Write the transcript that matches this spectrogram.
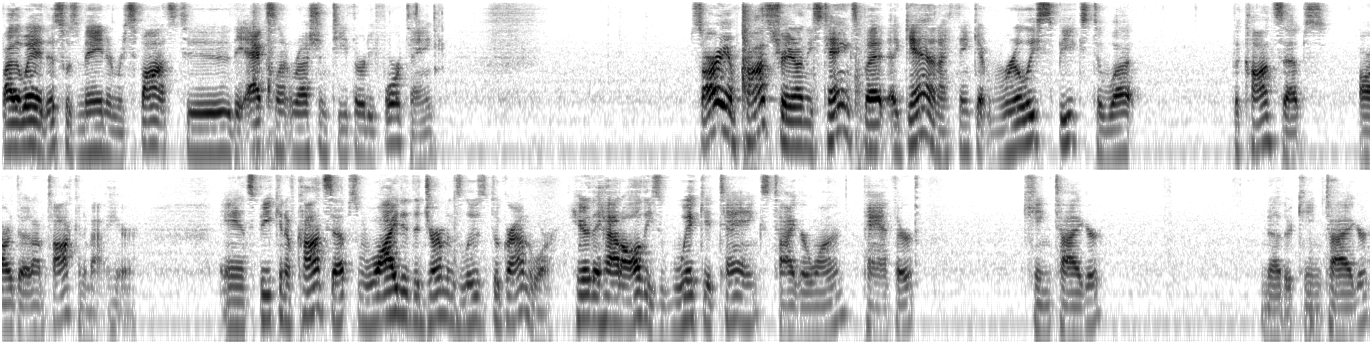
By the way, this was made in response to the excellent Russian T-34 tank. Sorry I'm concentrating on these tanks, but again, I think it really speaks to what the concepts are that I'm talking about here. And speaking of concepts, why did the Germans lose the ground war? Here they had all these wicked tanks Tiger 1, Panther, King Tiger, another King Tiger,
